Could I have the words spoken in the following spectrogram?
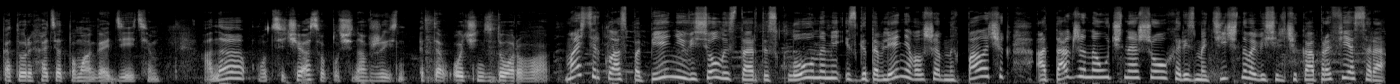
которые хотят помогать детям – она вот сейчас воплощена в жизнь. Это очень здорово. Мастер-класс по пению, веселые старты с клоунами, изготовление волшебных палочек, а также научное шоу харизматичного весельчака-профессора.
